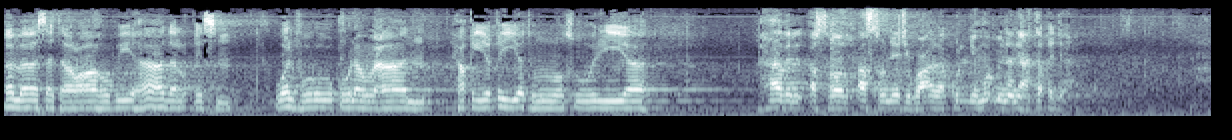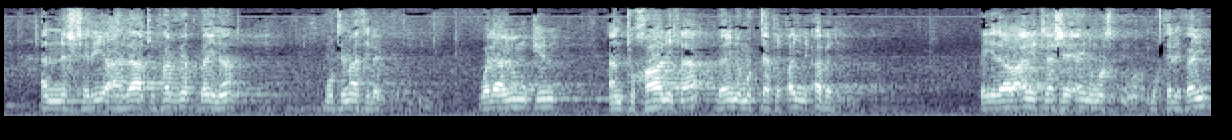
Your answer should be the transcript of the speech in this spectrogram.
كما ستراه في هذا القسم. والفروق نوعان حقيقية وصورية هذا الأصل أصل يجب على كل مؤمن أن يعتقده أن الشريعة لا تفرق بين متماثلين ولا يمكن أن تخالف بين متفقين أبدا. فإذا رأيت شيئين مختلفين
